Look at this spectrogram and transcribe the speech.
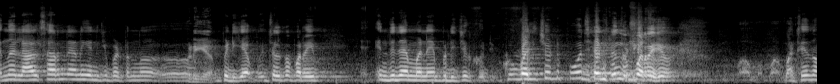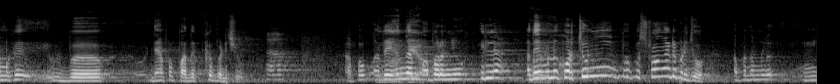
എന്നാൽ ലാൽ സാറിന്റെ ആണെങ്കിൽ എനിക്ക് പെട്ടെന്ന് പിടിക്കാം. ചിലപ്പോൾ പറയും എന്തിനാ മനെ പിടിച്ച് വലിച്ചോണ്ട് പോ ചേട്ടനെന്ന് പറയും. മറ്റേ നമുക്ക് ഞാൻ ഇപ്പോൾ പതുക്കെ പിടിച്ചു അപ്പം അദ്ദേഹം പറഞ്ഞു ഇല്ല. അദ്ദേഹം പറഞ്ഞു കുറച്ചുകൂടി സ്ട്രോങ് ആയിട്ട് പിടിച്ചു. അപ്പം നമ്മൾ ഇനി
